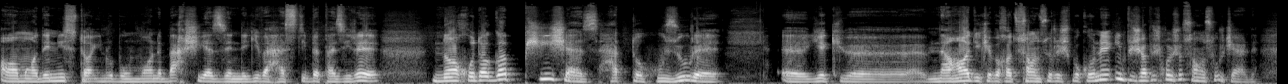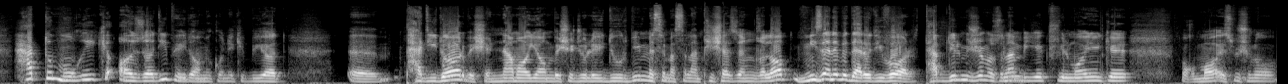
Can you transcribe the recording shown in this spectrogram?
آماده نیست تا این رو به عنوان بخشی از زندگی و هستی بپذیره ناخداگاه پیش از حتی حضور یک نهادی که بخواد سانسورش بکنه این پیشا پیش خودش رو سانسور کرده. حتی موقعی که آزادی پیدا می‌کنه که بیاد پدیدار بشه نمایان بشه جلوی دوربین مثل مثلا پیش از انقلاب می‌زنه به در و دیوار. تبدیل میشه مثلا به یک فیلم هایی که ما اسمشونو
